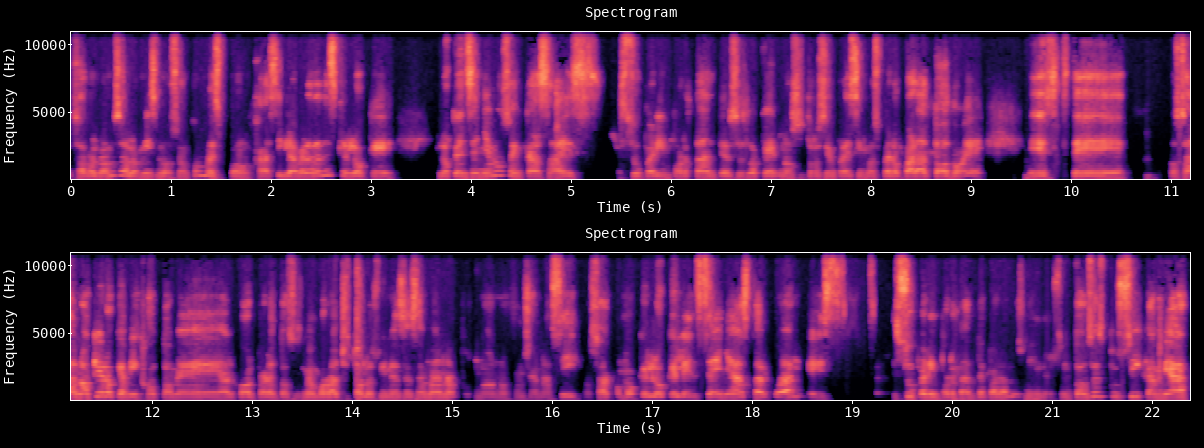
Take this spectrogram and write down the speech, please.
o sea, volvamos a lo mismo, son como esponjas. Y la verdad es que lo que, lo que enseñamos en casa es súper importante, eso es lo que nosotros siempre decimos, pero para todo, ¿eh? Este, o sea, no quiero que mi hijo tome alcohol, pero entonces me emborracho todos los fines de semana, pues no, no funciona así, o sea, como que lo que le enseñas tal cual es súper importante para los niños. Entonces, pues sí, cambiar,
